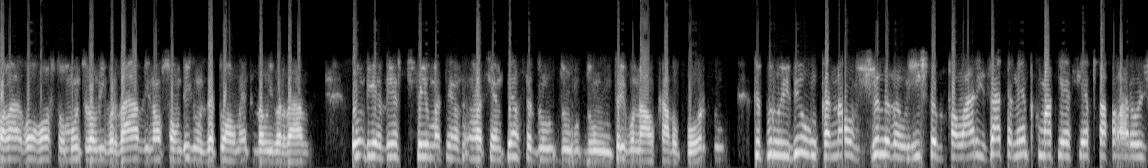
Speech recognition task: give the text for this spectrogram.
falavam, gostam muito da liberdade e não são dignos atualmente da liberdade. Um dia destes saiu uma, uma sentença do, do, de um tribunal cá do Porto, que proibiu um canal generalista de falar exatamente como a TSF está a falar hoje,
